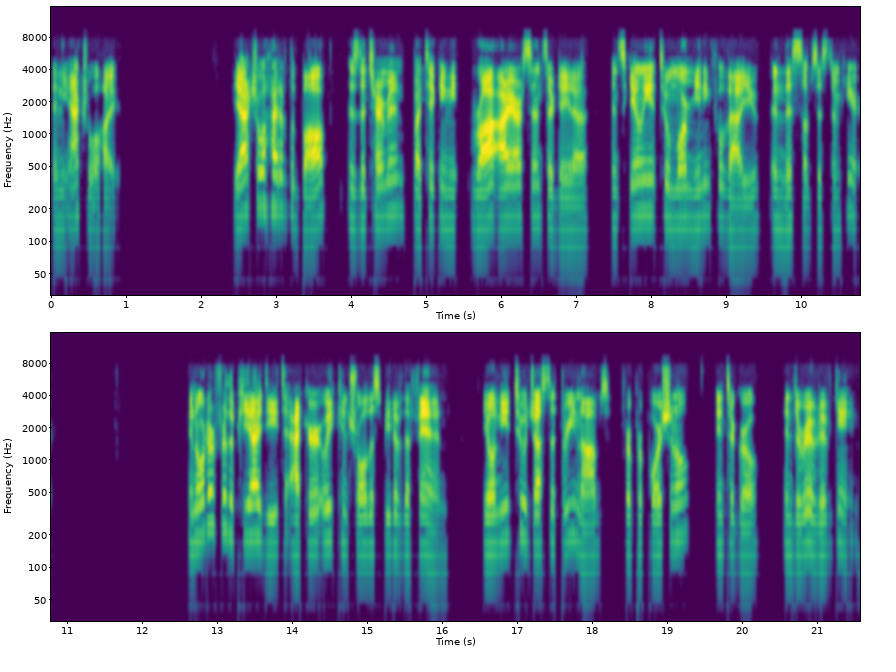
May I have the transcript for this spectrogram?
and the actual height. The actual height of the ball is determined by taking the raw IR sensor data and scaling it to a more meaningful value in this subsystem here. In order for the PID to accurately control the speed of the fan, You'll need to adjust the three knobs for proportional, integral, and derivative gain.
